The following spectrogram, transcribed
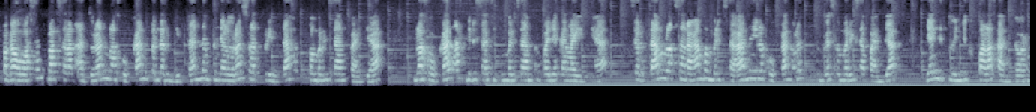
pengawasan pelaksanaan aturan melakukan penerbitan dan penyaluran surat perintah pemeriksaan pajak, melakukan administrasi pemeriksaan perpajakan lainnya, serta melaksanakan pemeriksaan yang dilakukan oleh tugas pemeriksa pajak yang ditunjuk kepala kantor.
